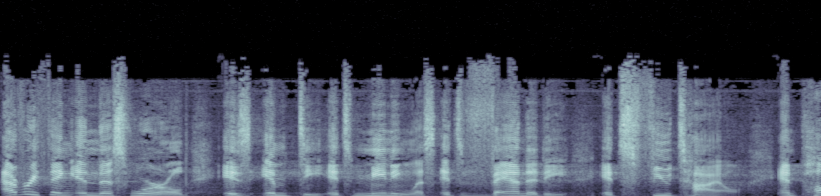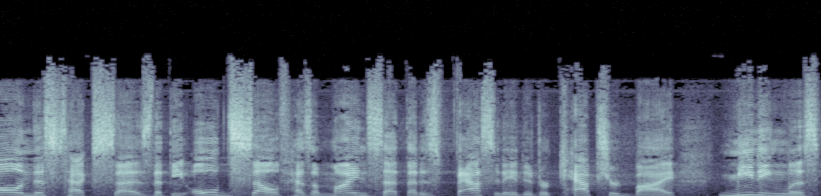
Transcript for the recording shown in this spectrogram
Everything in this world is empty, it's meaningless, it's vanity, it's futile. And Paul in this text says that the old self has a mindset that is fascinated or captured by meaningless,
